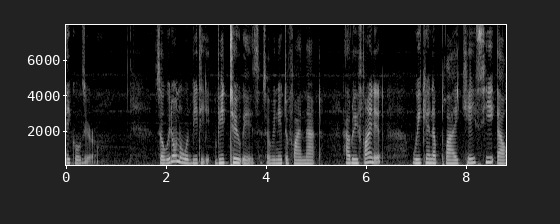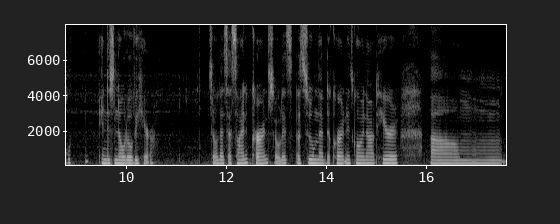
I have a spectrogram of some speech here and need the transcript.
equals 0 so we don't know what VT, V2 is so we need to find that. How do we find it? We can apply KCL in this node over here. So let's assign current so let's assume that the current is going out here. Um,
